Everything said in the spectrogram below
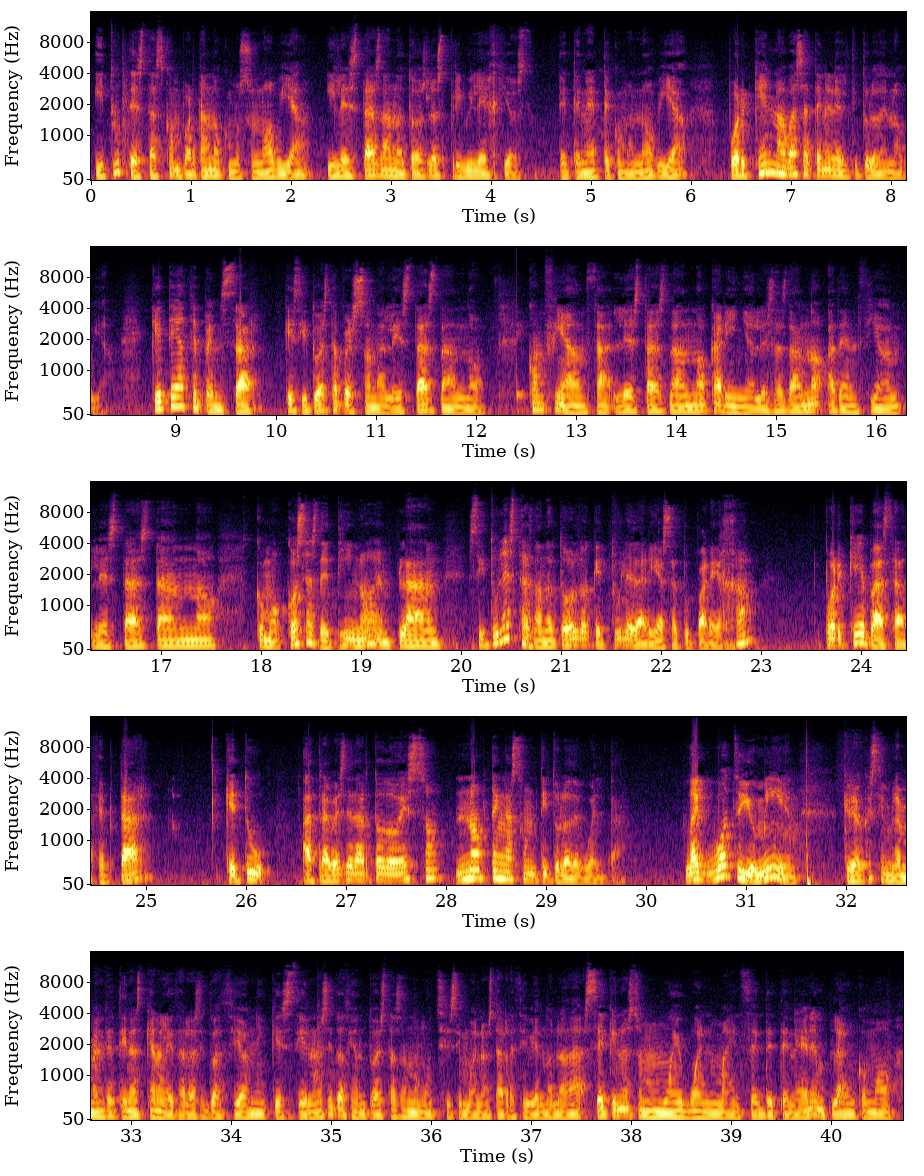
y tú te estás comportando como su novia y le estás dando todos los privilegios de tenerte como novia, ¿por qué no vas a tener el título de novia? ¿Qué te hace pensar que si tú a esta persona le estás dando confianza, le estás dando cariño, le estás dando atención, le estás dando como cosas de ti, ¿no? En plan, si tú le estás dando todo lo que tú le darías a tu pareja, ¿por qué vas a aceptar que tú, a través de dar todo eso, no obtengas un título de vuelta? Like, what do you mean? Creo que simplemente tienes que analizar la situación y que si en una situación tú estás dando muchísimo y no estás recibiendo nada, sé que no es un muy buen mindset de tener, en plan como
